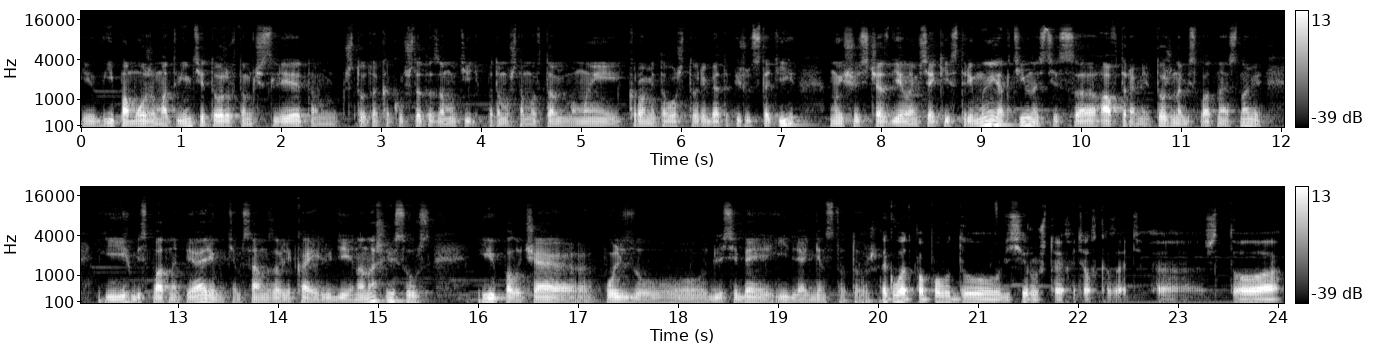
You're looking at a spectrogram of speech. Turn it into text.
и, и поможем от Винти тоже в том числе там что-то как что-то замутить, потому что мы в том мы кроме того, что ребята пишут статьи, мы еще сейчас делаем всякие стримы, активности с авторами тоже на бесплатной основе и их бесплатно пиарим, тем самым завлекая людей на наш ресурс и получая пользу для себя и для агентства тоже. Так вот, по поводу Весиру, что я хотел сказать, э, что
